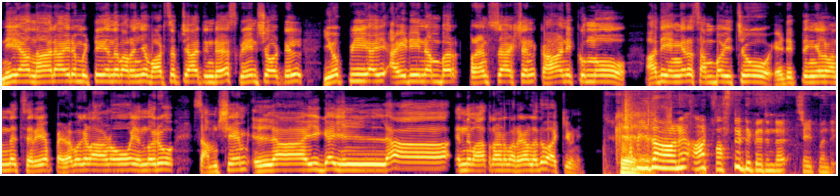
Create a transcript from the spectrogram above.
നീ ആ നാലായിരം വിട്ട് എന്ന് പറഞ്ഞ് വാട്സപ്പ് ചാറ്റിന്റെ സ്ക്രീൻഷോട്ടിൽ U P I I D number transaction കാണിക്കുന്നു. അത് എങ്ങനെ സംഭവിച്ചു? എഡിറ്റിംഗിൽ വന്ന ചെറിയ പിഴവുകളാണോ എന്നൊരു സംശയം ഇല്ലായികയില്ല എന്ന് മാത്രമാണ് പറയാനുള്ളത് ബാക്കിയാണ് അപ്പൊ ഇതാണ് ആ ഫസ്റ്റ് ടിക്കറ്റിന്റെ സ്റ്റേറ്റ്മെന്റ്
